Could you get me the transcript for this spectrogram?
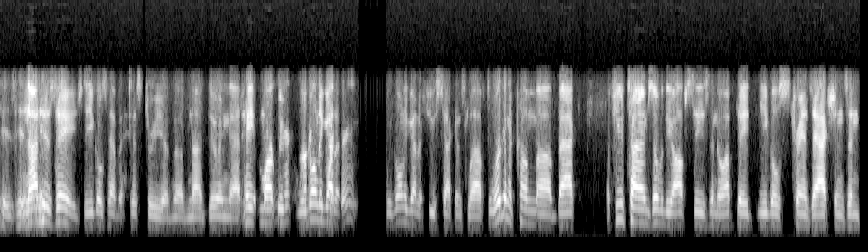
his, his not his age. The Eagles have a history of, of not doing that. Hey, Mark, we've, we've only got a. We've only got a few seconds left. We're going to come uh, back a few times over the off season to update Eagles transactions, and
